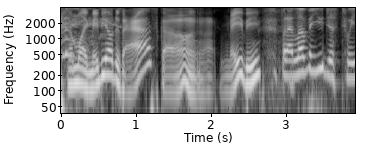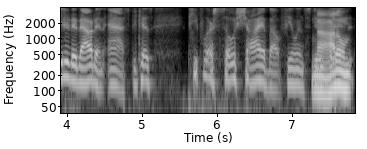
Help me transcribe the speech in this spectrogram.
i'm like maybe i'll just ask i don't know maybe But I love that you just tweeted it out and asked because people are so shy about feeling stupid. nah i don't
